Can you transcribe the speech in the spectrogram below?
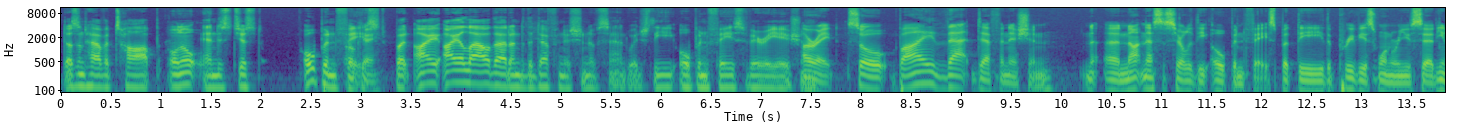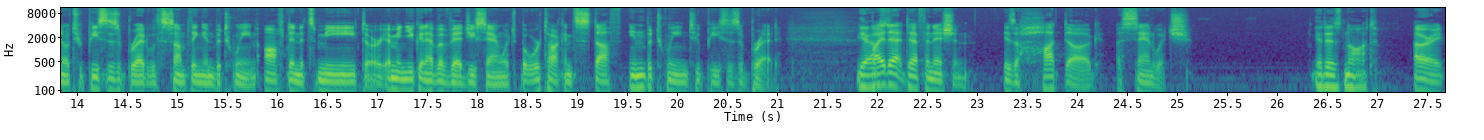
doesn't have a top. Oh, no. and it's just open faced. Okay. But I, I allow that under the definition of sandwich, the open face variation. All right. So by that definition, n- uh, not necessarily the open face, but the the previous one where you said, you know, two pieces of bread with something in between. Often it's meat, or I mean, you can have a veggie sandwich, but we're talking stuff in between two pieces of bread. Yes, By that definition, is a hot dog a sandwich? it is not. All right.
